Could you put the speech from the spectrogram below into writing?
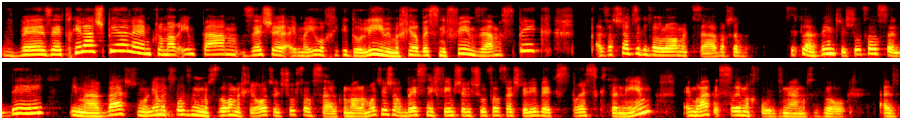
וזה התחיל להשפיע עליהם, כלומר אם פעם זה שהם היו הכי גדולים עם הכי הרבה סניפים זה היה מספיק, אז עכשיו זה כבר לא המצב, עכשיו צריך להבין ששופרסל דיל היא מהווה 80% ממחזור המכירות של שופרסל, כלומר למרות שיש הרבה סניפים של שופרסל שלי ואקספרס קטנים, הם רק 20% מהמחזור. אז,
